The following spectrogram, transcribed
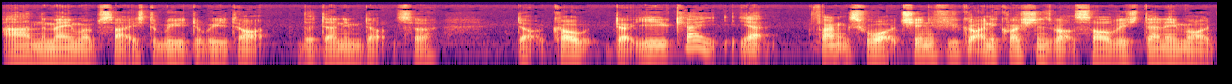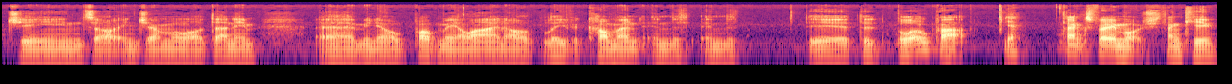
and the main website is www.thedenimdoctor.co.uk. Yeah, thanks for watching. If you've got any questions about selvage denim or jeans or in general or denim, um, you know, bob me a line or leave a comment in the in the the, the below part. Yeah, thanks very much. Thank you.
